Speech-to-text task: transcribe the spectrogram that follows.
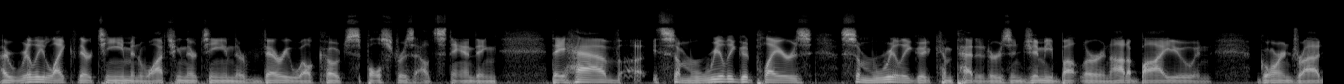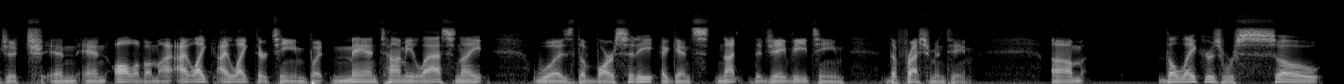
I really like their team and watching their team. They're very well coached. Spoelstra's outstanding. They have uh, some really good players, some really good competitors and Jimmy Butler and Adebayo and Goran Dragic and and all of them. I, I like I like their team, but man, Tommy, last night was the varsity against not the JV team, the freshman team. Um, the Lakers were so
